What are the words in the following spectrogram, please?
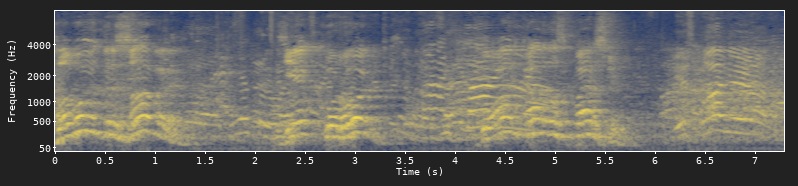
главою держави є король Хуан Карлос І. Іспанія!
